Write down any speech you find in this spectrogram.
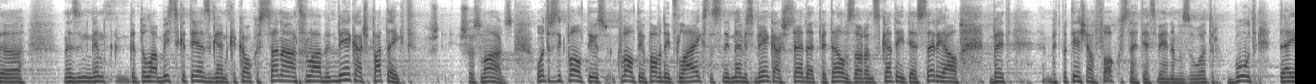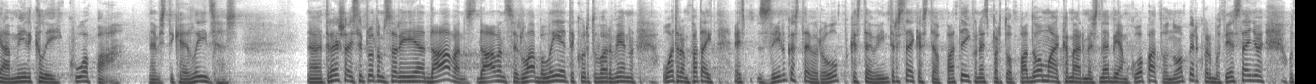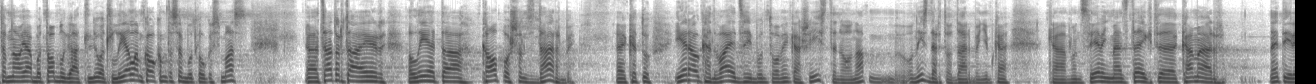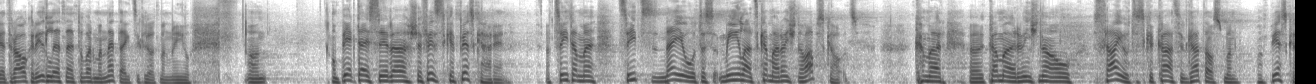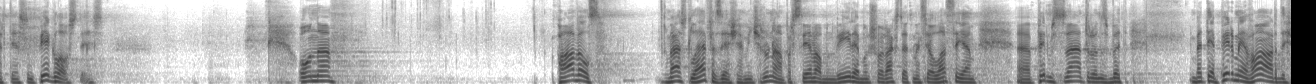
nezinu, gan ka tu labi izskaties, gan ka kaut kas sanāca labi. Vienkārši pateikt šos vārdus. Otrs ir kvalitīvi pavadīts laiks. Tas ir nevis vienkārši sēdēt pie televizora un skatīties seriālu, bet, bet patiešām fokusēties vienam uz otru. Būt tajā mirklī kopā, nevis tikai līdzās. Trešais ir, protams, arī dāvāns. Dāvāns ir laba lieta, kur tu vari vienam otram pateikt, es zinu, kas tev rūp, kas tev interesē, kas tev patīk, un es par to padomāju, kamēr mēs nebijām kopā, to nopirkt, varbūt iesaiņoju. Tam nav jābūt obligāti ļoti lielam kaut kam, tas var būt kaut kas mazs. Ceturtā ir lieta, kalpošanas darbi. Kad tu ieraugi kādu vajadzību un to vienkārši īsteno un, ap, un izdara to darbu. Kā, kā man sieviete mēdz teikt, kamēr netīrie trauki ir izlietnē, tu vari man neteikt, cik ļoti man mīli. Un, un piektais ir šie fiziskie pieskārieni. Citam, cits nejūtas mīlēts, kamēr viņš nav apskauts. Kamēr, kamēr viņš nav sajūtas, ka kāds ir gatavs man, man pieskarties un pieglausties. Un, Pāvils Vēstulē Efeziešiem viņš runā par sievām un vīriem, un šo rakstot mēs jau lasījām uh, pirms svētdienas, bet, bet tie pirmie vārdi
